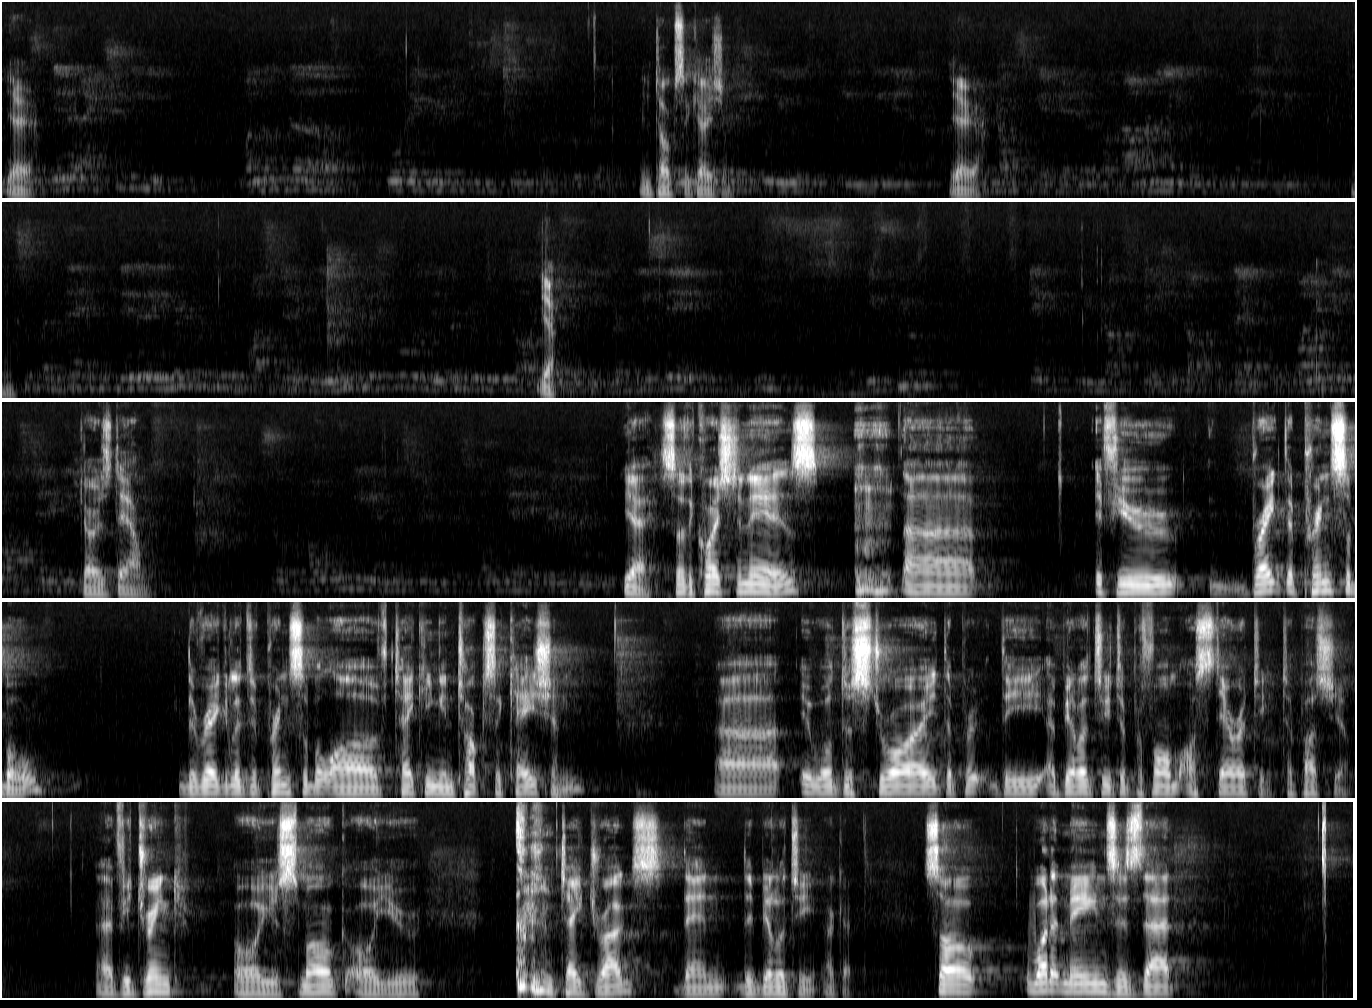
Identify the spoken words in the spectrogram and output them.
Yeah. Intoxication. Yeah, yeah. Hmm. Yeah. austerity, but we say, if, if you take intoxication, the, the the quality of austerity. Goes down. So how do we understand this, how they are able to? Yeah, so the question is uh, if you break the principle, the regulative principle of taking intoxication, uh, it will destroy the, the ability to perform austerity, tapasya. Uh, if you drink or you smoke or you take drugs, then the ability, okay. So what it means is that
